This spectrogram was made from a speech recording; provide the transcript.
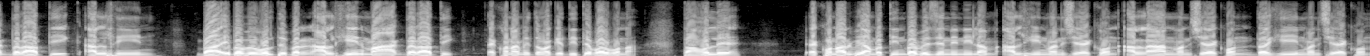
আকদার আতিক আলহীন। বা এভাবে বলতে পারেন, আলহীন মা আকদার আতিক এখন আমি তোমাকে দিতে পারব না। তাহলে এখন আরবি আমরা তিনভাবে জেনে নিলাম। আলহীন মানুষে এখন আল আন মানুষে এখন, দাহীন মানুষে এখন।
